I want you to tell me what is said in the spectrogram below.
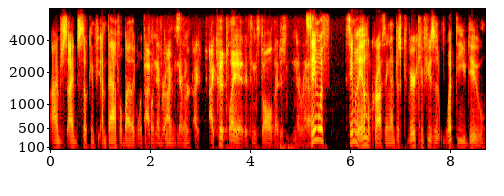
I'm just I'm so confused. I'm baffled by like what the I've fuck. never I've never thing. I, I could play it. It's installed. I just never have. Same with same with Animal Crossing. I'm just very confused. At what do you do?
